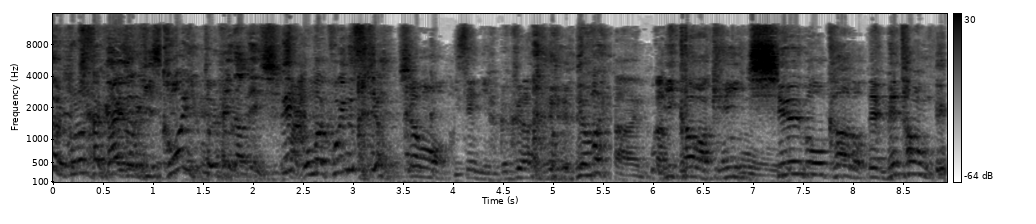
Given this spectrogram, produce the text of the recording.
ドル殺した大丈夫可愛いよ、トイプードル。え、お前子犬好きやん。しかも、2200クラス。やばい。三河健一集合カードでメタモン で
